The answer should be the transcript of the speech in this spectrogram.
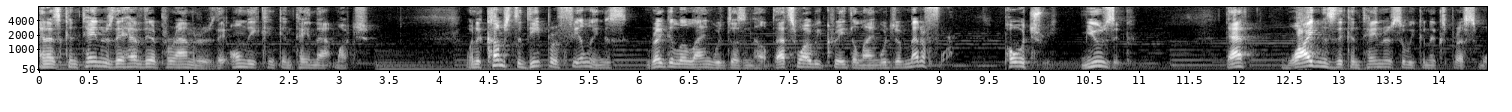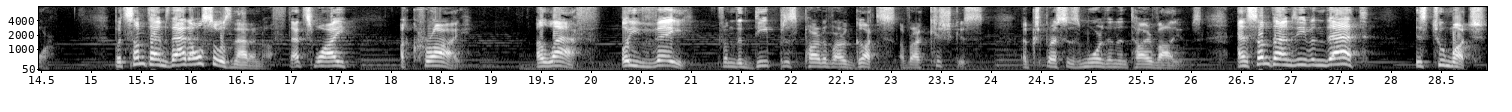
and as containers, they have their parameters. They only can contain that much. When it comes to deeper feelings, regular language doesn't help. That's why we create the language of metaphor, poetry, music. That widens the container so we can express more. But sometimes that also is not enough. That's why a cry, a laugh, oy vey, from the deepest part of our guts, of our kishkis, expresses more than entire volumes. And sometimes even that is too much.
